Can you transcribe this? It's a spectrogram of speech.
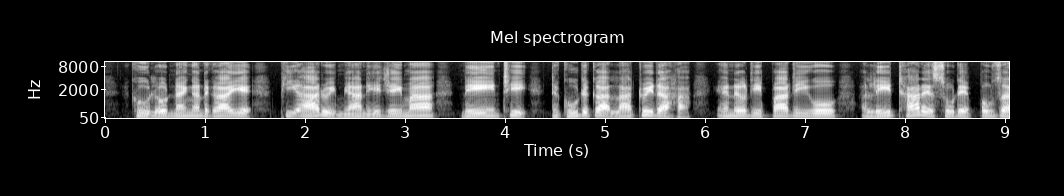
။အခုလိုနိုင်ငံတကာရဲ့ဖိအားတွေများနေချိန်မှာနေအိမ်ထိတကူးတကလာတွေ့တာဟာ NLD ပါတီကို အလေးထားတဲ့ဆိုတဲ့ပုံစံ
